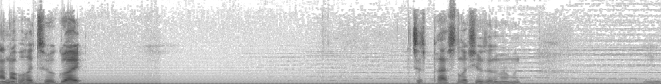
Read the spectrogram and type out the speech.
I'm not really too great. It's just personal issues at the moment. Hmm.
